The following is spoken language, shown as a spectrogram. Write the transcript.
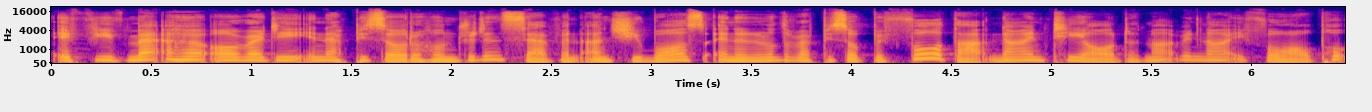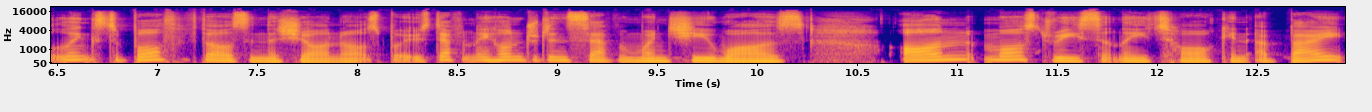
if you've met her already in episode 107, and she was in another episode before that, 90 odd, it might been 94. I'll put links to both of those in the show notes, but it was definitely 107 when she was on most recently talking about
